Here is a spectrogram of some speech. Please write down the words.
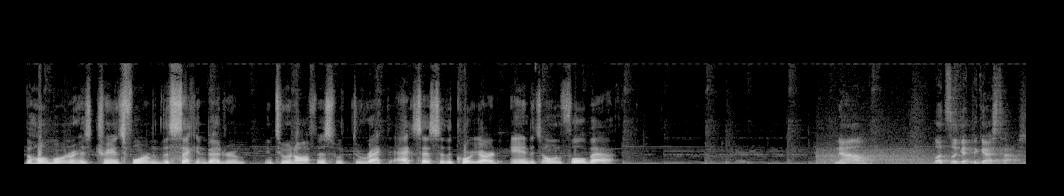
The homeowner has transformed the second bedroom into an office with direct access to the courtyard and its own full bath. Now, let's look at the guest house.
